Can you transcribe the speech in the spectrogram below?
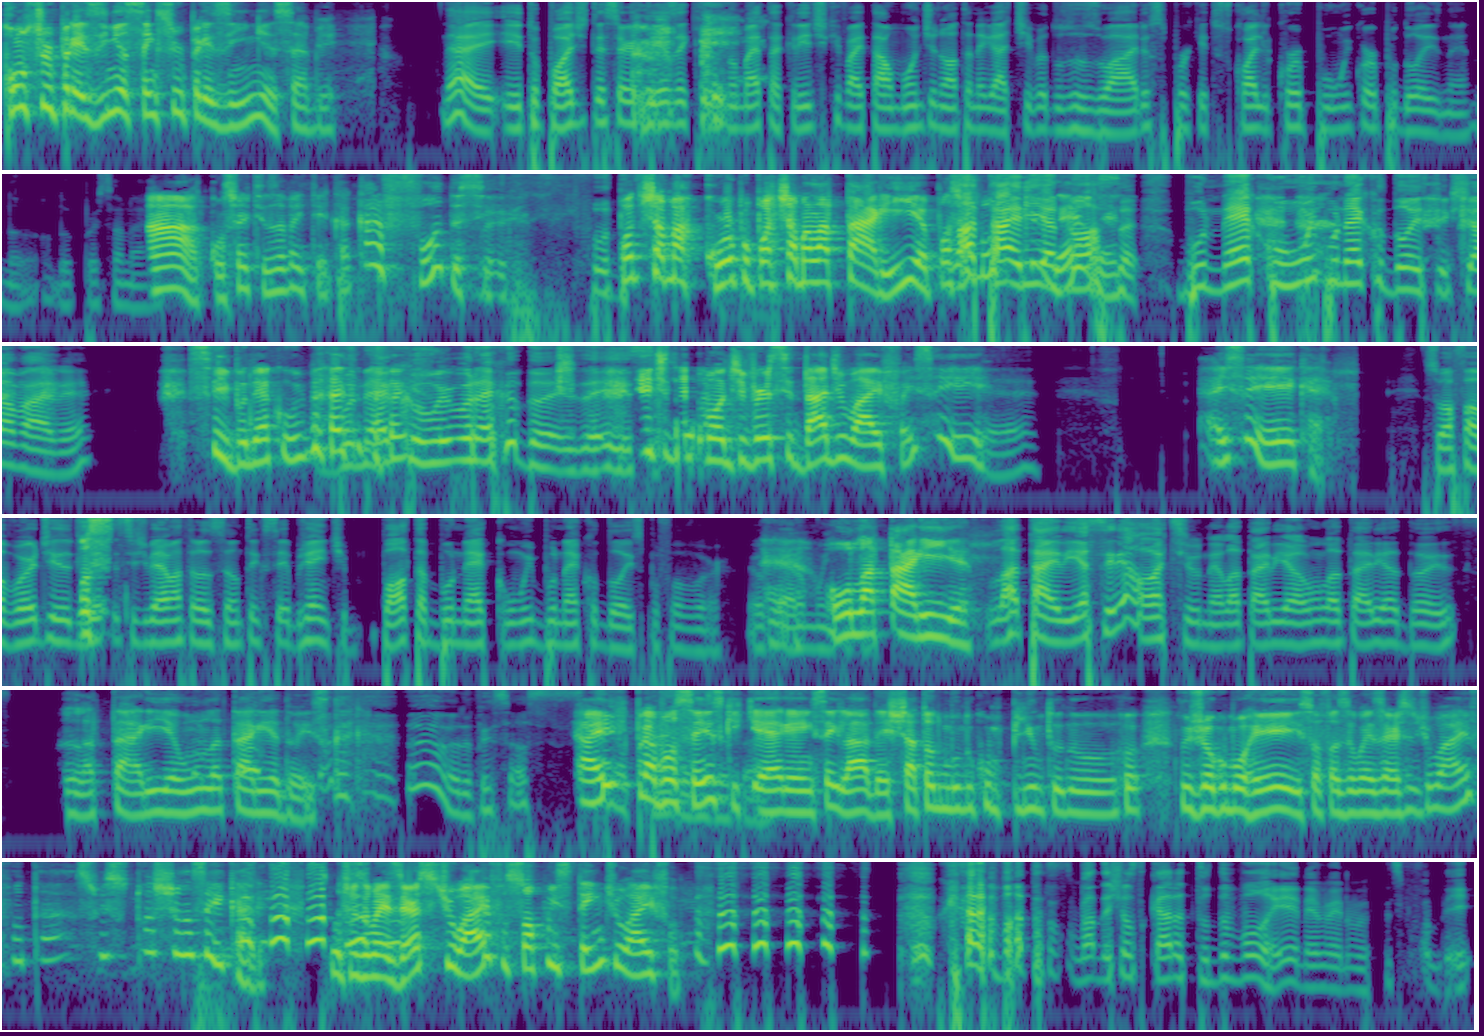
Com surpresinhas, sem surpresinhas, sabe? É, e tu pode ter certeza que no Metacritic vai estar um monte de nota negativa dos usuários, porque tu escolhe corpo 1 e corpo 2, né, no, do personagem. Ah, com certeza vai ter. Cara, foda-se. Foda- Pode chamar corpo, pode chamar lataria, pode chamar Lataria, nossa! velho. Boneco 1 e boneco 2 tem que chamar, né? Sim, boneco 1 e boneco Boneco 2. 1 e boneco 2, é isso. Gente, diversidade waifu, é isso aí. É. É isso aí, cara. Sou a favor de, de- Você- se tiver uma tradução, tem que ser. Gente, bota boneco 1 e boneco 2, por favor. Eu É, quero muito. Ou lataria. Lataria seria ótimo, né? Lataria 1, lataria 2. Lataria 1, lataria 2. Ah, mano, pessoal. Aí, pra vocês que querem, sei lá, deixar todo mundo com pinto no, no jogo morrer e só fazer um exército de waifu, tá sua, sua chance aí, cara. Pode fazer um exército de waifu só com stand de waifu. O cara bota, deixa os caras tudo morrer, né, velho? Se fuder.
